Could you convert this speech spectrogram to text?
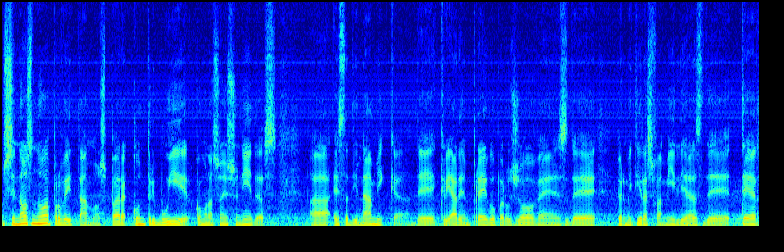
Se nós não aproveitamos para contribuir como Nações Unidas a essa dinâmica de criar emprego para os jovens, de permitir às famílias de ter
